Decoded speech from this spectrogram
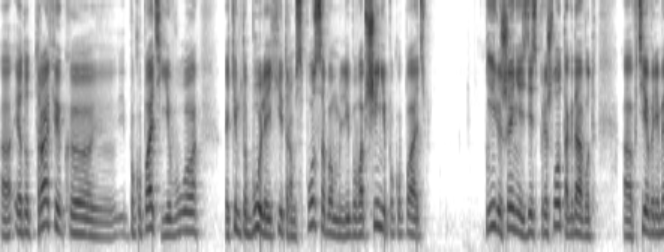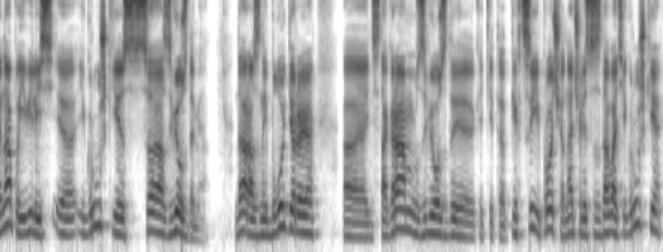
э, этот трафик, э, покупать его каким-то более хитрым способом, либо вообще не покупать. И решение здесь пришло, тогда вот э, в те времена появились э, игрушки со звездами. Да, разные блогеры, э, Инстаграм, звезды, какие-то певцы и прочее начали создавать игрушки.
